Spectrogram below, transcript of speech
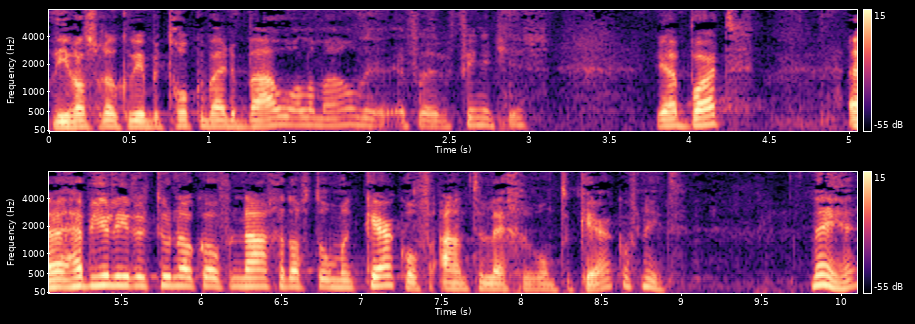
Wie was er ook weer betrokken bij de bouw allemaal? Even vingertjes. Ja, Bart. Uh, hebben jullie er toen ook over nagedacht om een kerkhof aan te leggen rond de kerk, of niet? Nee, hè?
